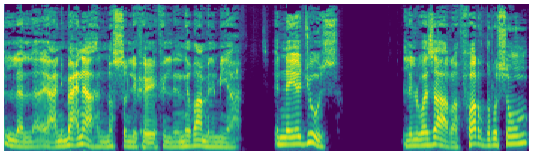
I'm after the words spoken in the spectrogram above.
يعني معناه النص اللي في, إيه. في نظام المياه إنه يجوز للوزارة فرض رسوم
